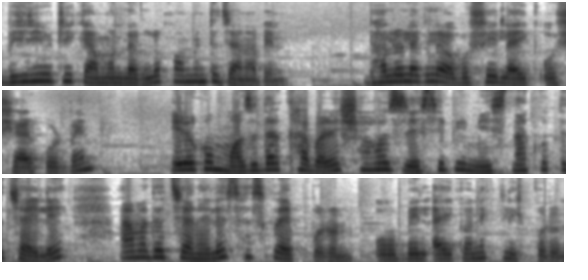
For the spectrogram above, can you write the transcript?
ভিডিওটি কেমন লাগল কমেন্টে জানাবেন। ভালো লাগলে অবশ্যই লাইক ও শেয়ার করবেন। এরকম মজাদার খাবারের সহজ রেসিপি মিস না করতে চাইলে আমাদের চ্যানেলে সাবস্ক্রাইব করুন ও বেল আইকনে ক্লিক করুন।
